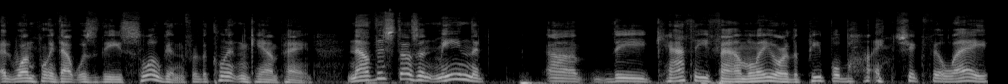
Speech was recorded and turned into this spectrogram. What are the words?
at one point that was the slogan for the Clinton campaign. Now, this doesn't mean that uh, the Cathy family or the people behind Chick fil A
